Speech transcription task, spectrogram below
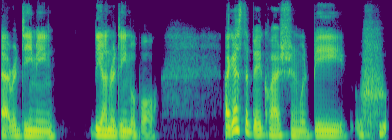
at redeeming the unredeemable. I guess the big question would be who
